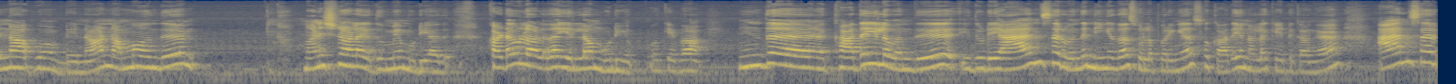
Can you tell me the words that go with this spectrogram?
என்ன ஆகும் அப்படின்னா நம்ம வந்து மனுஷனால் எதுவுமே முடியாது. கடவுளால் தான் எல்லாம் முடியும். ஓகேவா இந்த கதையில் வந்து இதோடைய ஆன்சர் வந்து நீங்கள் தான் சொல்ல போகிறீங்க ஸோ கதையை நல்லா கேட்டுக்காங்க. ஆன்சர்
